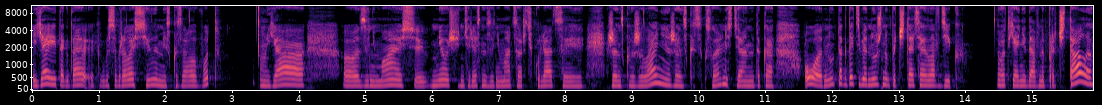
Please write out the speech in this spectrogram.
И я ей тогда как бы собралась силами и сказала, вот, я э, занимаюсь, мне очень интересно заниматься артикуляцией женского желания, женской сексуальности. Она такая, о, ну тогда тебе нужно почитать I Love Dick. Вот я недавно прочитала,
